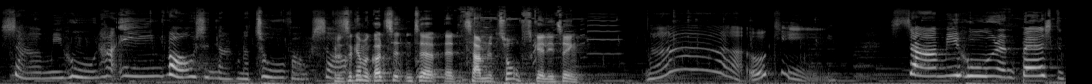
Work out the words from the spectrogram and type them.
Sami, hun har en vovse, nej, hun har to vovser. For så kan man godt sætte den til at, at samle to forskellige ting. Ah, okay. Sami, hun er den bedste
